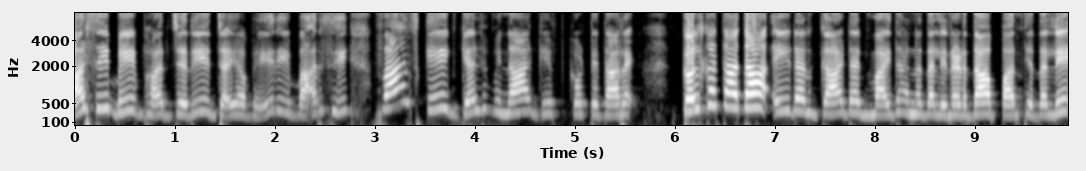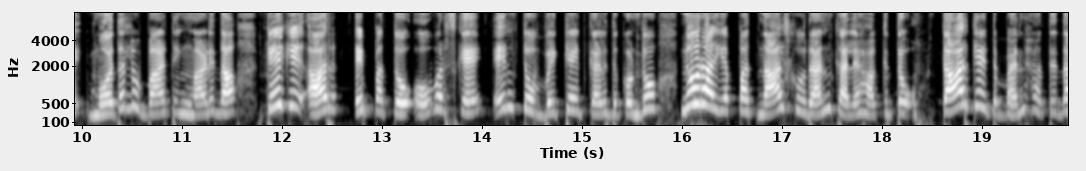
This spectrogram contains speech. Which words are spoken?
ಆರ್ಸಿಬಿ ಭರ್ಜರಿ ಜಯಭೇರಿ ಬಾರಿಸಿ ಫ್ಯಾನ್ಸ್ಗೆ ಗೆಲುವಿನ ಗಿಫ್ಟ್ ಕೊಟ್ಟಿದ್ದಾರೆ. ಕೋಲ್ಕತ್ತಾದ ಈಡನ್ ಗಾರ್ಡನ್ ಮೈದಾನದಲ್ಲಿ ನಡೆದ ಪಂದ್ಯದಲ್ಲಿ ಮೊದಲು ಬ್ಯಾಟಿಂಗ್ ಮಾಡಿದ ಕೆಕೆಆರ್ ಇಪ್ಪತ್ತು ಓವರ್ಸ್ಗೆ ಎಂಟು ವಿಕೆಟ್ ಕಳೆದುಕೊಂಡು ನೂರ ಎಪ್ಪತ್ನಾಲ್ಕು ರನ್ ಕಲೆ ಹಾಕಿತು ಟಾರ್ಗೆಟ್ ಬೆನ್ ಹತ್ತಿದ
